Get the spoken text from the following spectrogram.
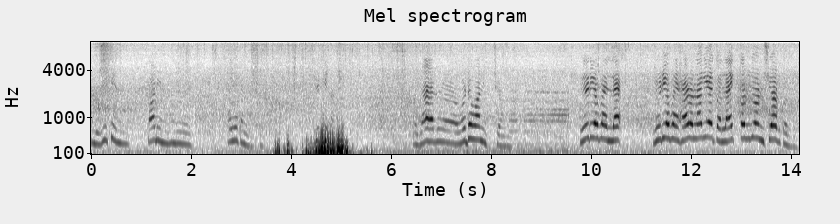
અને વીખીને પાડીને ઓલું કરી નાખશે. વીખી નાખશે. ઝાડ વઢવાની જ છે અમે વીડિયો ભાઈ વીડિયો ભાઈ સારો લાગે તો લાઈક કરજો અને શેર કરજો.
